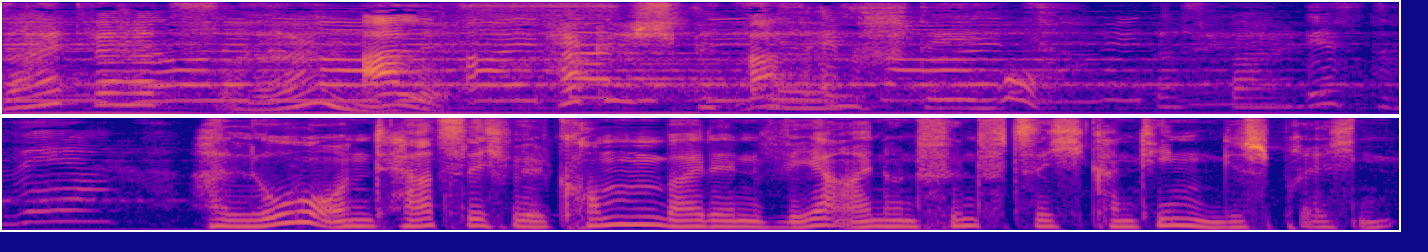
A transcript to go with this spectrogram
seitwärts, ran. Alles, Hacke, Spitze. was entsteht, hoch, das Bein. ist wert. Hallo und herzlich willkommen bei den Wehr 51 Kantinengesprächen.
